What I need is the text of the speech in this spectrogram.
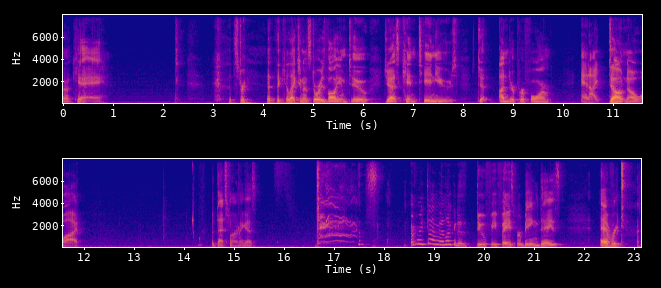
Okay. the collection of stories volume 2 just continues to underperform and I don't know why. But that's fine, I guess. every time I look at his doofy face for being dazed. Every time.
